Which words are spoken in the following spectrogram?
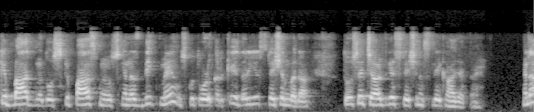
के बाद में तो उसके पास में, उसके नज़दीक में, उसको तोड़ करके इधर ये स्टेशन बना। तो उसे चर्च गेट स्टेशन इसलिए कहा जाता है है ना?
